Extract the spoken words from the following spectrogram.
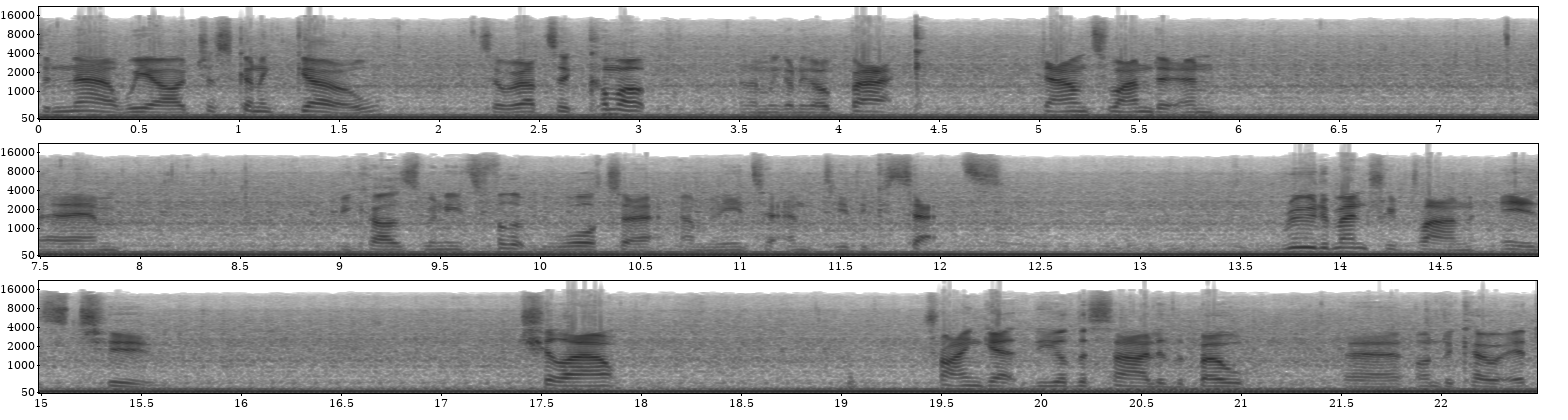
So now we are just going to go. So we had to come up and then we're going to go back down to Anderton um, because we need to fill up the water and we need to empty the cassettes. Rudimentary plan is to chill out, try and get the other side of the boat uh, undercoated.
